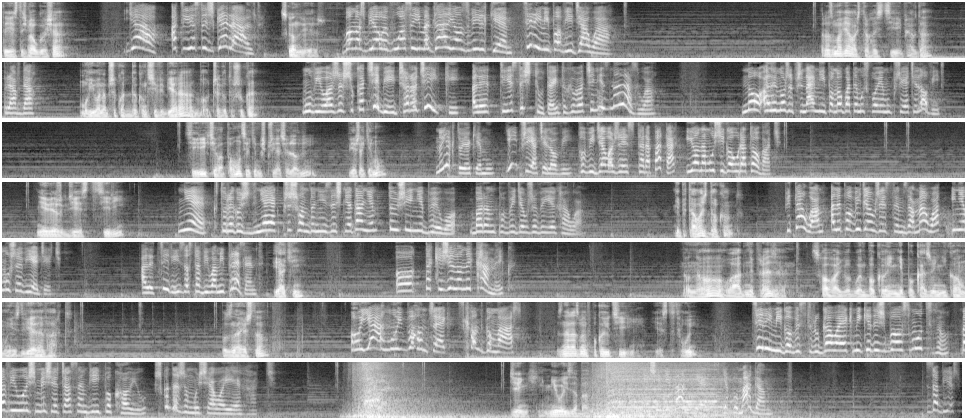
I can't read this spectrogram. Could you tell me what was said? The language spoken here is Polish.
Ty jesteś Małgosia? Ja, a ty jesteś Geralt! Skąd wiesz? Bo masz białe włosy i medalion z wilkiem! Ciri mi powiedziała! Rozmawiałaś trochę z Ciri, prawda? Prawda? Mówiła na przykład, dokąd się wybiera, albo czego tu szuka? Mówiła, że szuka ciebie i czarodziejki, ale ty jesteś tutaj, to chyba cię nie znalazła. No, ale może przynajmniej pomogła temu swojemu przyjacielowi. Ciri chciała pomóc jakiemuś przyjacielowi? Wiesz jakiemu? No jak to jakiemu? Jej przyjacielowi. Powiedziała, że jest w tarapatach i ona musi go uratować. Nie wiesz, gdzie jest Ciri? Nie, któregoś dnia jak przyszłam do niej ze śniadaniem, to już jej nie było. Baron powiedział, że wyjechała. Nie pytałaś dokąd? Pytałam, ale powiedział, że jestem za mała i nie muszę wiedzieć. Ale Ciri zostawiła mi prezent. Jaki? O, taki zielony kamyk. No, no, ładny prezent. Schowaj go głęboko i nie pokazuj nikomu, jest wiele wart. Poznajesz to? O ja, mój bączek! Skąd go masz? Znalazłem w pokoju Ciri. Jest twój? Ciri mi go wystrugała, jak mi kiedyś było smutno. Bawiłyśmy się czasem w jej pokoju. Szkoda, że musiała jechać. Dzięki, miłej zabawy. Ja się nie bawię, ja pomagam. Zabierz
